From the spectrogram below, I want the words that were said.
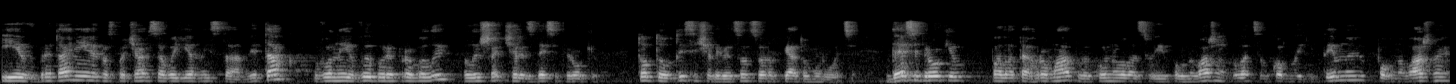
і в Британії розпочався воєнний стан. Відтак вони вибори провели лише через 10 років, тобто у 1945 році. 10 років Палата громад виконувала свої повноваження, була цілком легітимною, повноважною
